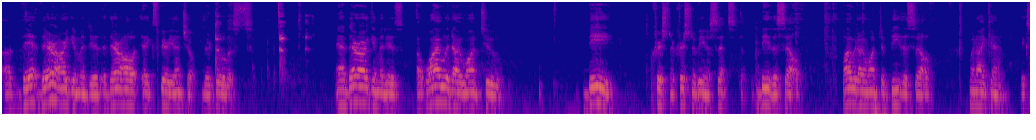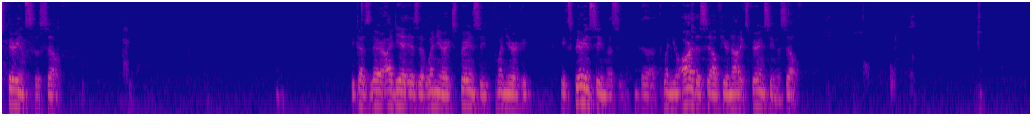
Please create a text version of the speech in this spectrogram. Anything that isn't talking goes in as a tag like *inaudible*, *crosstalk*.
uh, their, their argument is they're all experiential, they're dualists. And their argument is uh, why would I want to be Krishna, Krishna being a sense, be the self? Why would I want to be the self when I can experience the self? Because their idea is that when you're experiencing when you're experiencing this the, when you are the self you're not experiencing the self.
